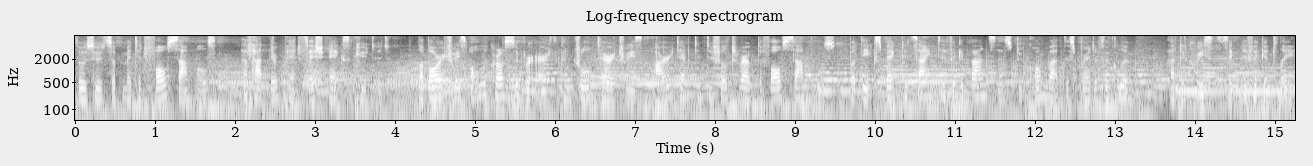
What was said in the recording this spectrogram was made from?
Those who submitted false samples have had their pet fish executed. Laboratories all across Super Earth controlled territories are attempting to filter out the false samples, but the expected scientific advances to combat the spread of the gloom had decreased significantly.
